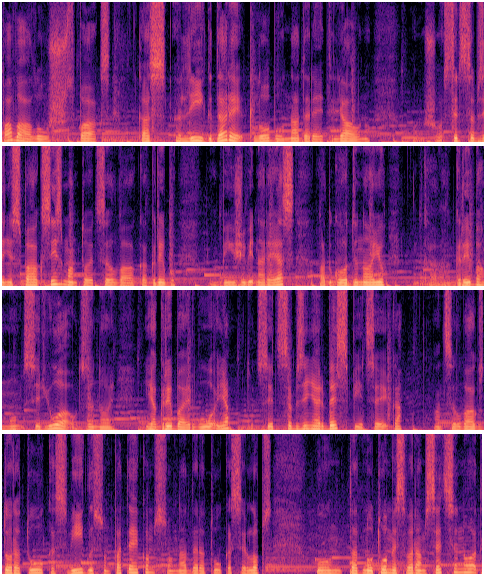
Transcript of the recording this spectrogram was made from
pavālūšs spāks, kas līg darēt lobu un nadarēt ļaunu. Šo sirdsapziņas spēks izmantoja cilvēka gribu, un bīži vien arī es atgodināju, ka griba mums ir joaudzināja. Ja griba ir voja, tad sirdsapziņa ir bezspiecīga, un cilvēks dara to, kas vīglis un pateikams, un nadara to, kas ir labs. Un tad no to mēs varam secinot,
